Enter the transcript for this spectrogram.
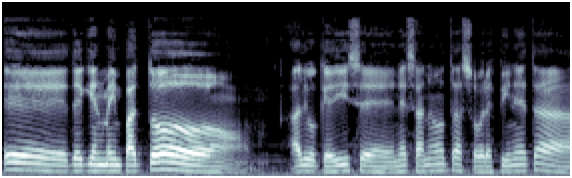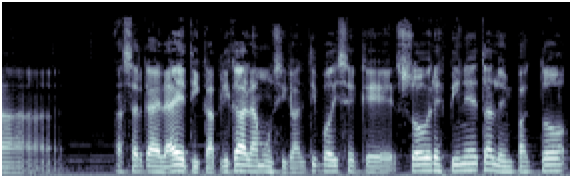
eh, de quien me impactó algo que dice en esa nota sobre Spinetta acerca de la ética aplicada a la música. El tipo dice que sobre Spinetta lo impactó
